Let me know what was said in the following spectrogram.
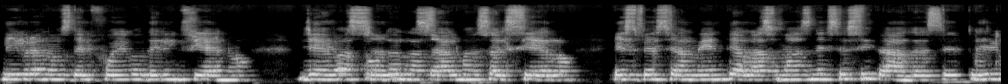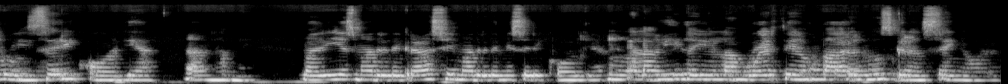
líbranos del fuego del infierno, lleva todas las almas al cielo, especialmente a las más necesitadas de tu, misericordia. Amén. María es Madre de Gracia y Madre de Misericordia. En la vida y en la muerte, amparanos, Gran Señor.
